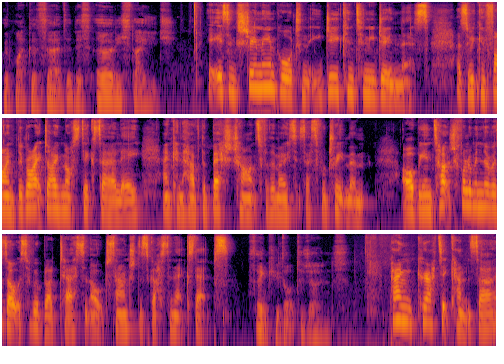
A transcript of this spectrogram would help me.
with my concerns at this early stage. It is extremely important that you do continue doing this, as we can find the right diagnostics early and can have the best chance for the most successful treatment. I'll be in touch following the results of your blood test and ultrasound to discuss the next steps. Thank you, Dr. Jones. Pancreatic cancer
